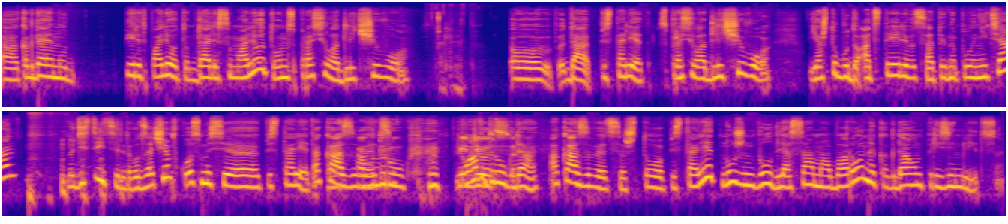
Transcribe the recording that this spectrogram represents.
э, когда ему перед полетом дали самолет, он спросил, а для чего? Пистолет. Э, да, пистолет. Спросил, а для чего? Я что, буду отстреливаться от инопланетян? Ну, действительно, вот зачем в космосе пистолет? Оказывается... А вдруг Ну, а придется? вдруг, да. Оказывается, что пистолет нужен был для самообороны, когда он приземлится.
